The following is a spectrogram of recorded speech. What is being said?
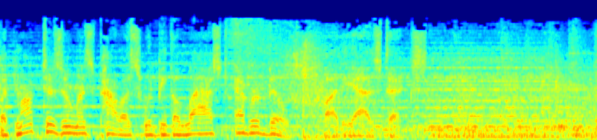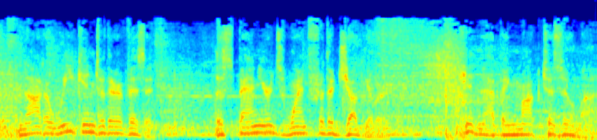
But Moctezuma's palace would be the last ever built by the Aztecs. Not a week into their visit, the Spaniards went for the jugular, kidnapping Moctezuma.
